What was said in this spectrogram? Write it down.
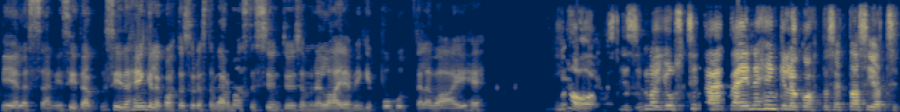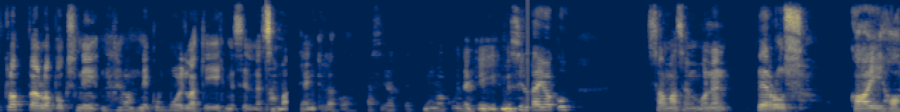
mielessään, niin siitä, siitä henkilökohtaisuudesta varmasti syntyy semmoinen laajemminkin puhutteleva aihe. Joo, siis no just sitä, että ei ne henkilökohtaiset asiat sit loppujen lopuksi, niin, on niin kuin muillakin ihmisillä samat henkilökohtaiset asiat. Meillä on kuitenkin ihmisillä joku sama semmoinen peruskaiho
